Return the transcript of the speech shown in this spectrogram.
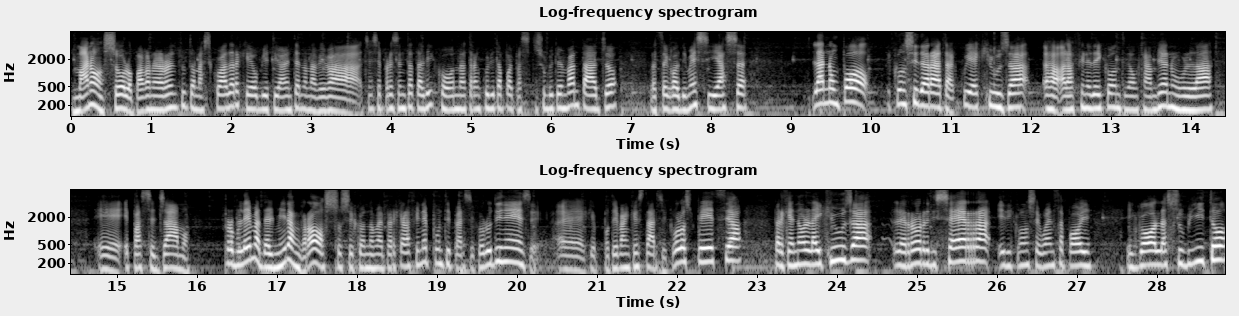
ma non solo, pagano l'errore di tutta una squadra che obiettivamente non aveva, cioè si è presentata lì con tranquillità, poi è passata subito in vantaggio, grazie al gol di Messias. L'hanno un po' considerata, qui è chiusa, eh, alla fine dei conti non cambia nulla e, e passeggiamo. Problema del Milan grosso secondo me perché alla fine punti persi con l'Udinese eh, che poteva anche starci con lo Spezia perché non l'hai chiusa l'errore di Serra e di conseguenza poi il gol subito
